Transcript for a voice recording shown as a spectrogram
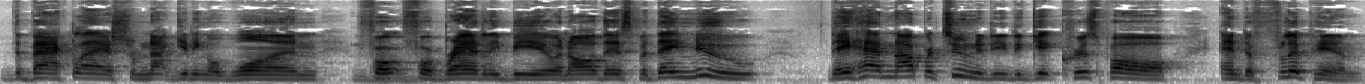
the backlash from not getting a one Mm-hmm. for for Bradley Beal and all this, but they knew they had an opportunity to get Chris Paul and to flip him,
